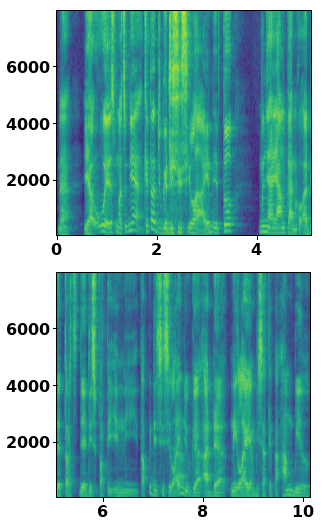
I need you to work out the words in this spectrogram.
Nah, ya wes, maksudnya kita juga di sisi lain itu menyayangkan kok ada terjadi seperti ini. Tapi di sisi lain juga ada nilai yang bisa kita ambil.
